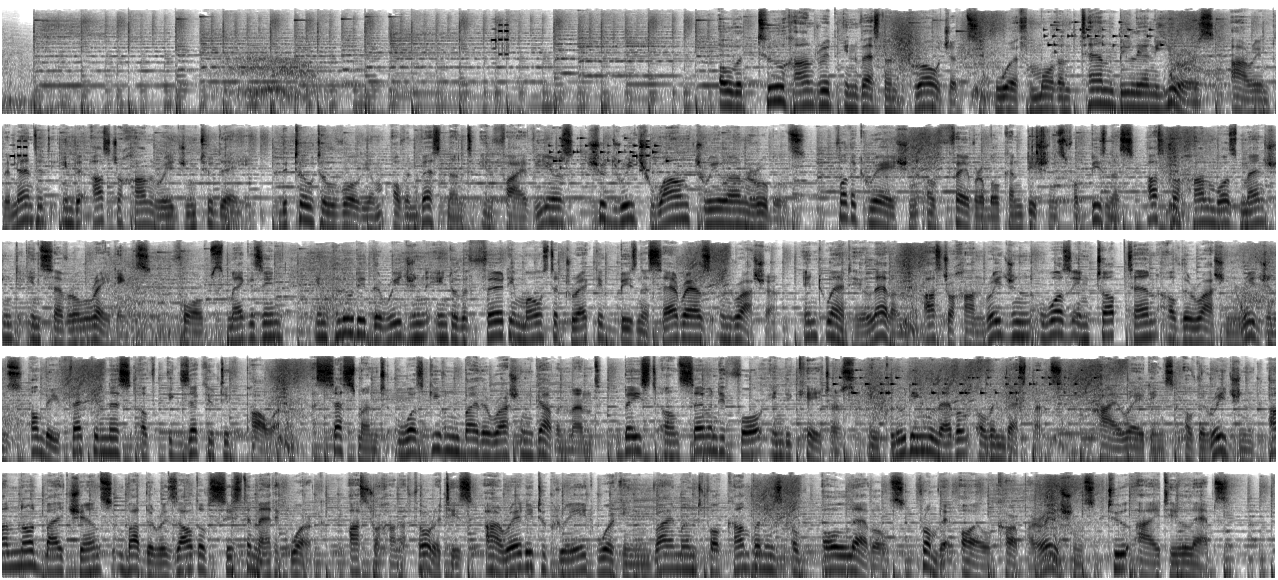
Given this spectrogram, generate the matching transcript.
Over 200 investment projects worth more than 10 billion euros are implemented in the Astrakhan region today. The total volume of investment in five years should reach 1 trillion rubles. For the creation of favorable conditions for business, Astrakhan was mentioned in several ratings. Forbes magazine included the region into the 30 most attractive business areas in Russia. In 2011, Astrakhan region was in top 10 of the Russian regions on the effectiveness of executive power. Assessment was given by the Russian government based on 74 indicators, including level of investments. High ratings of the region are not by chance but the result of systematic work. Astrakhan authorities are ready to create working environment for companies of all levels, from the oil corporations to IT labs.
